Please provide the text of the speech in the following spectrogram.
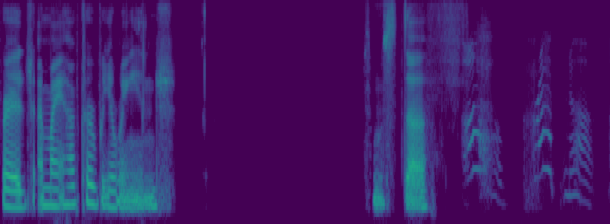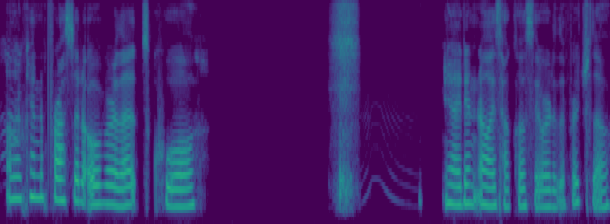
fridge. I might have to rearrange some stuff. Oh, they're kind of frosted over. That's cool. Mm. Yeah, I didn't realize how close they were to the fridge, though.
